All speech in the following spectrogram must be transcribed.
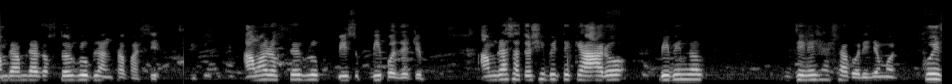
আমরা আমরা রক্তের গ্রুপ জানতে পারছি। আমার রক্তের গ্রুপ বি পজিটিভ আমরা ছাত্র শিবির থেকে আরও বিভিন্ন জিনিস আশা করি, যেমন কুইজ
